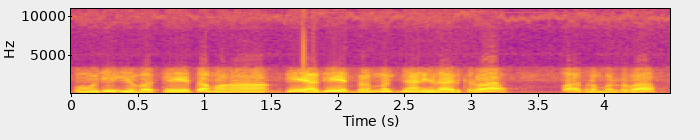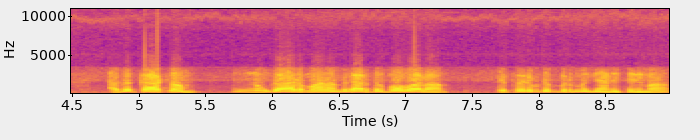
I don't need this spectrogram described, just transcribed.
பூஜ இவ தே தமஹா. தே அதே பிரம்மஜானிகளா இருக்கிறவா? உபாசனம் பண்றவா? அதை காட்டும் இன்னும் காடமான அந்த காலத்துல போவாளாம். எப்பேற்பட்ட பிரம்மஜானி தெரியுமா?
